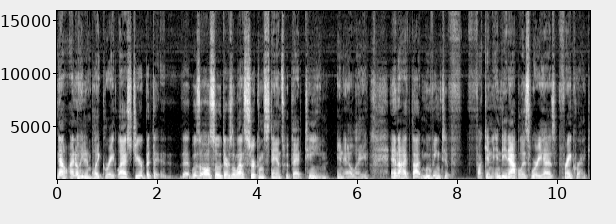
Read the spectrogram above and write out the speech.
now I know he didn't play great last year, but the, that was also, there was a lot of circumstance with that team in LA. And I thought moving to f- fucking Indianapolis, where he has Frank Reich,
